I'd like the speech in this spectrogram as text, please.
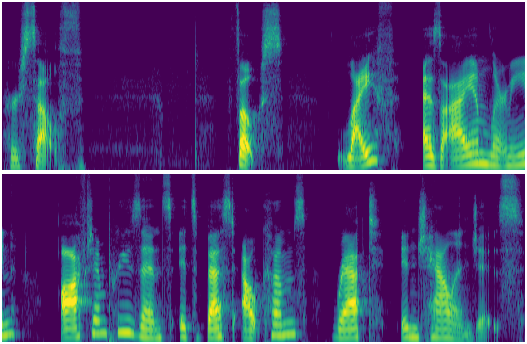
herself. Folks, life, as I am learning, often presents its best outcomes wrapped in challenges.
